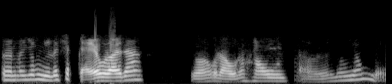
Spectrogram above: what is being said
nó, nó giống như nó sắp kẹo lại đó. Rồi bắt đầu nó hôi trời nó giống vậy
